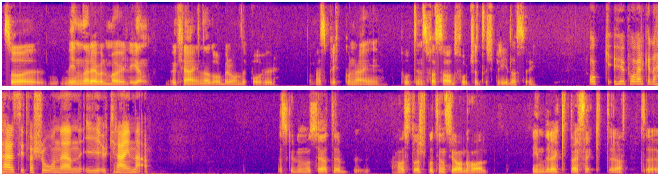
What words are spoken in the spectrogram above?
Så vinnare är väl möjligen Ukraina då, beroende på hur de här sprickorna i Putins fasad fortsätter sprida sig. Och hur påverkar det här situationen i Ukraina? Jag skulle nog säga att det har störst potential att ha indirekta effekter att, eh,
